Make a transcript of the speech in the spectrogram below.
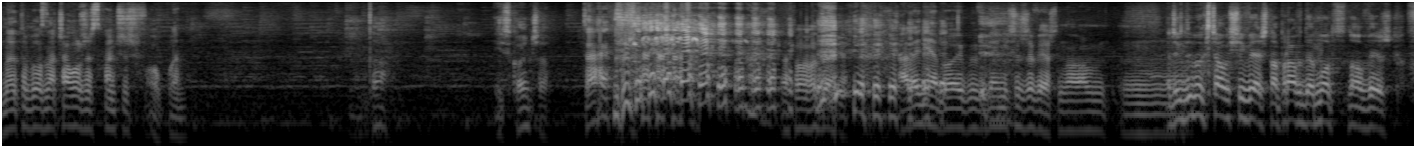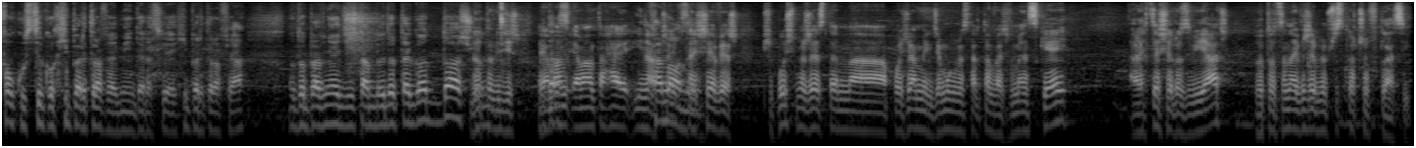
no to by oznaczało, że skończysz w Open. Tak. I skończę. Tak? Powodzenia. Ale nie, bo jakby wydaje mi się, że wiesz, no mm, Znaczy, gdybym chciał się, wiesz, naprawdę mocno, wiesz, fokus tylko hipertrofia mnie interesuje, hipertrofia, no to pewnie gdzieś tam by do tego doszło. No to widzisz, ja teraz- mam, ja mam trochę inaczej. kanony. W sensie, wiesz, przypuśćmy, że jestem na poziomie, gdzie mógłbym startować w męskiej, ale chcę się rozwijać, no to co najwyżej bym przeskoczył w klasik.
